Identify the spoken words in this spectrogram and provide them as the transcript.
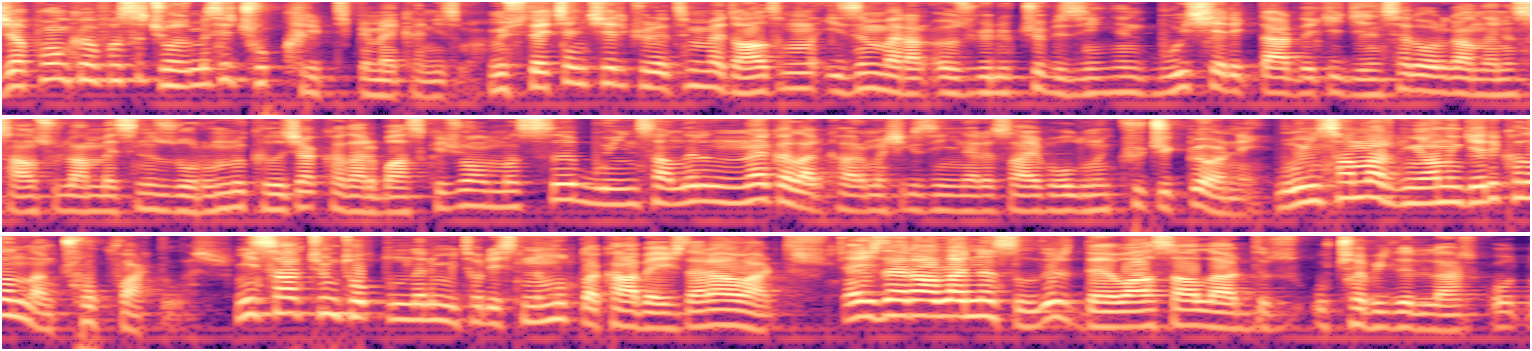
Japon kafası çözmesi çok kriptik bir mekanizma. Müstehcen içerik üretimi ve dağıtımına izin veren özgürlükçü bir zihnin bu içeriklerdeki cinsel organların sansürlenmesini zorunlu kılacak kadar baskıcı olması bu insanların ne kadar karmaşık zihinlere sahip olduğunun küçük bir örneği. Bu insanlar dünyanın geri kalanından çok farklılar. Misal tüm toplumların mitolojisinde mutlaka bir ejderha vardır. Ejderhalar nasıldır? Devasalardır, uçabilirler. O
